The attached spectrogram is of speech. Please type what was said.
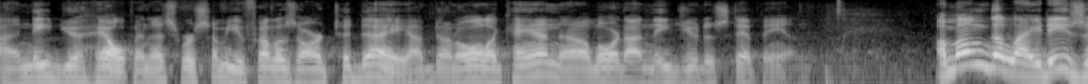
I need your help. And that's where some of you fellows are today. I've done all I can. Uh, Lord, I need you to step in. Among the ladies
